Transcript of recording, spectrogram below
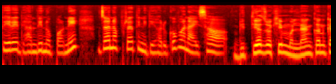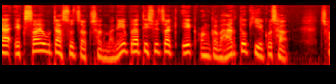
धेरै ध्यान दिनुपर्ने जनप्रतिनिधिहरूको भनाइ छ। वित्तीय जोखिम मूल्याङ्कनका एक सयवटा सूचक छन् भने प्रतिसूचक एक अङ्कभार तोकिएको छ। छ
